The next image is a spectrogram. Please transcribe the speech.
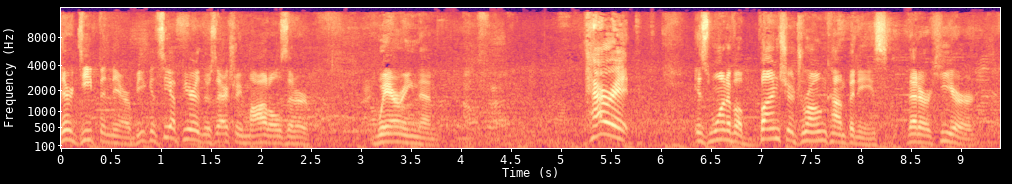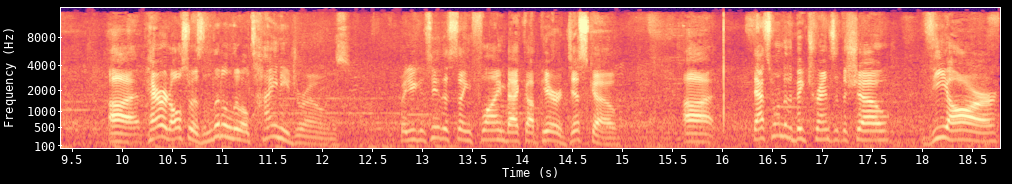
they're deep in there. But you can see up here there's actually models that are wearing them. Parrot is one of a bunch of drone companies that are here. Uh, Parrot also has little, little tiny drones, but you can see this thing flying back up here, Disco. Uh, that's one of the big trends at the show. VR,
